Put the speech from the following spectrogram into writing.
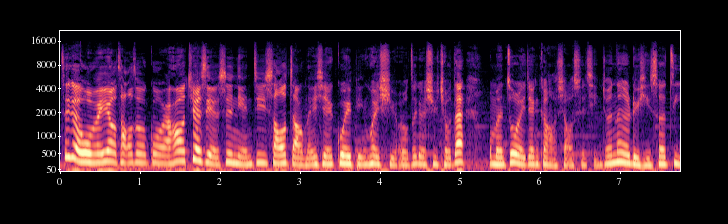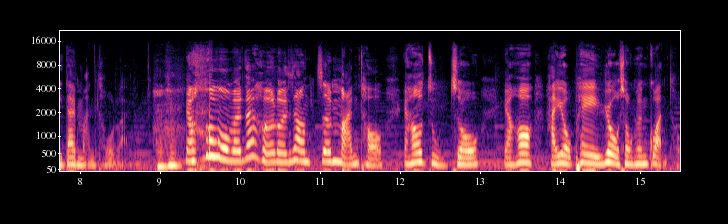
这个我没有操作过，然后确实也是年纪稍长的一些贵宾会需有这个需求，但我们做了一件更好笑的事情，就是那个旅行社自己带馒头来，然后我们在河轮上蒸馒头，然后煮粥，然后还有配肉松跟罐头。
